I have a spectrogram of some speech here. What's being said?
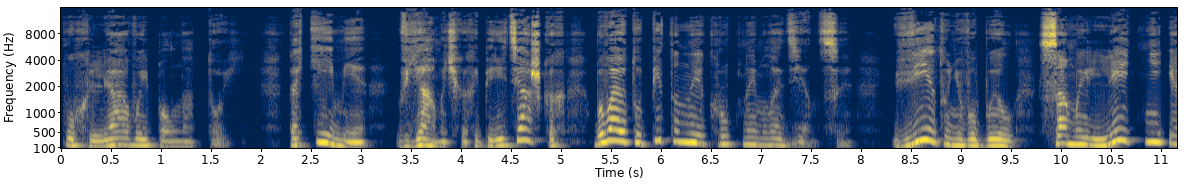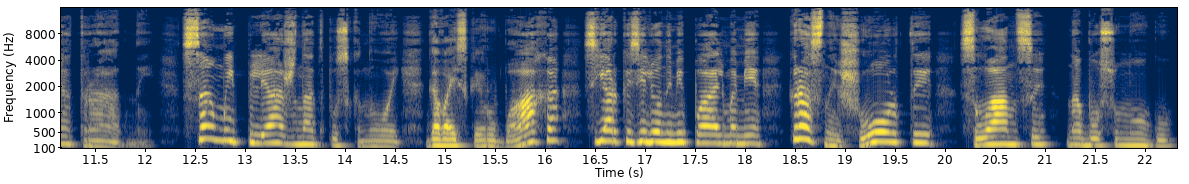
пухлявой полнотой. Такими в ямочках и перетяжках бывают упитанные крупные младенцы. Вид у него был самый летний и отрадный, самый пляжно-отпускной, гавайская рубаха с ярко-зелеными пальмами, красные шорты, сланцы на босу ногу.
